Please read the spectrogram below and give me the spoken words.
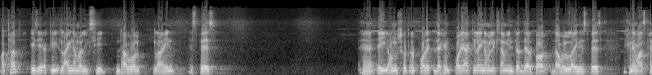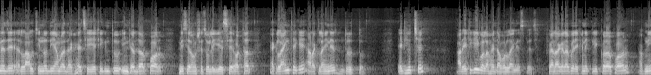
অর্থাৎ এই যে একটি লাইন আমরা লিখছি ডাবল লাইন স্পেস হ্যাঁ এই অংশটার পরে, দেখেন, পরে একটি লাইন আমরা লিখলাম ইন্টার দেওয়ার পর ডাবল লাইন স্পেস এখানে মাঝখানে যে লাল চিহ্ন দিয়ে আমরা দেখাচ্ছি এটি কিন্তু ইন্টার দেওয়ার পর নিচের অংশে চলে গিয়েছে, অর্থাৎ এক লাইন থেকে আরেক লাইনের দূরত্ব। এটি হচ্ছে, আর এটিকেই বলা হয় ডাবল লাইন স্পেস প্যারাগ্রাফের এখানে ক্লিক করার পর আপনি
